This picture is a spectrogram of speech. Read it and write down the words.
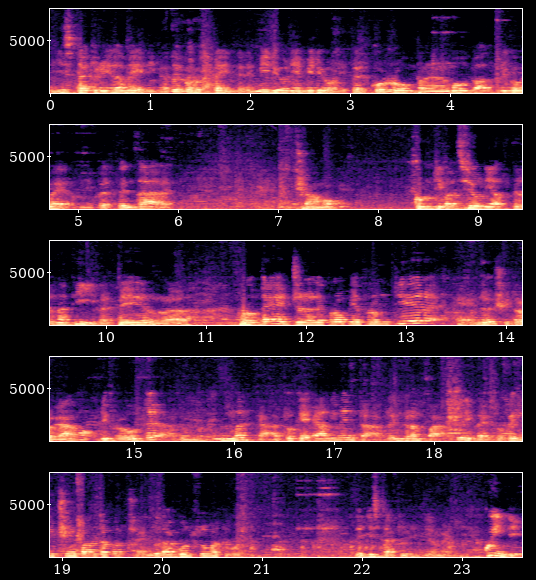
gli Stati Uniti d'America devono spendere milioni e milioni per corrompere nel mondo altri governi, per tentare diciamo, coltivazioni alternative, per proteggere le proprie frontiere e noi ci troviamo di fronte ad un, mercato che è alimentato in gran parte, ripeto, per il 50% da consumatori degli Stati Uniti d'America. Quindi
